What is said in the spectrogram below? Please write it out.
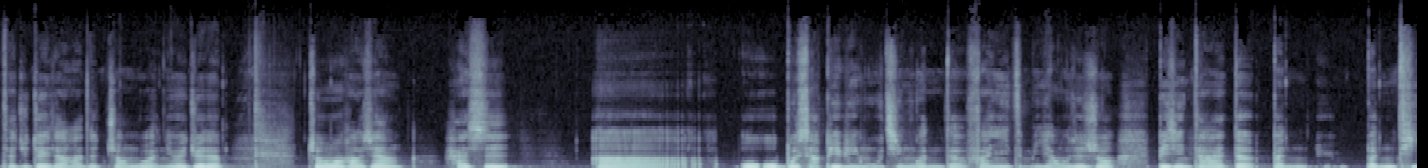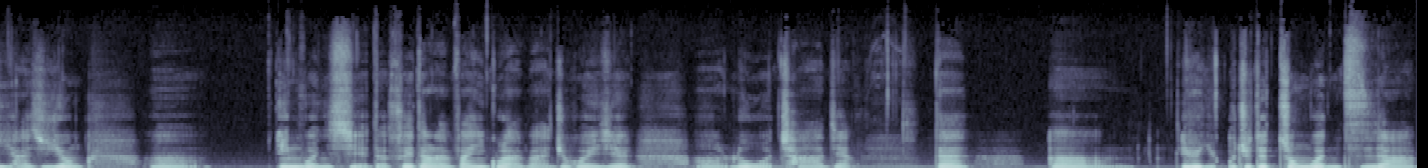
再去对照他的中文，你会觉得中文好像还是啊，我我不是要批评吴清文的翻译怎么样，我是说，毕竟他的本本体还是用嗯英文写的，所以当然翻译过来本来就会有一些啊落差这样，但。嗯，因为我觉得中文字啊，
